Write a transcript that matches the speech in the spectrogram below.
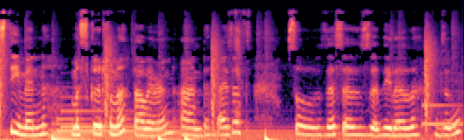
steaming skirt for me that I'm wearing, and that's it. So this is the little do.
